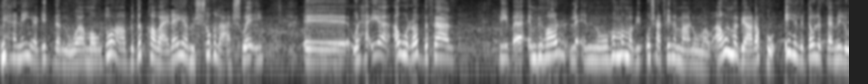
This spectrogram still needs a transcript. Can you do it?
مهنية جدا وموضوعة بدقة وعناية مش شغل عشوائي والحقيقة أول رد فعل بيبقى انبهار لأنه هم ما بيبقوش عارفين المعلومة وأول ما بيعرفوا إيه اللي الدولة بتعمله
